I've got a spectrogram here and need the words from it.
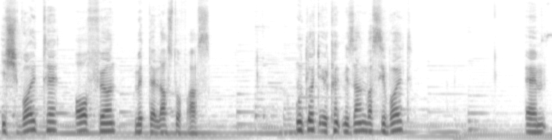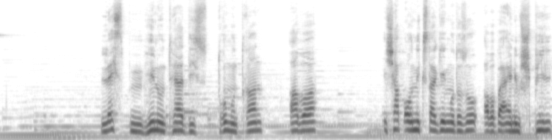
Ich wollte aufhören mit The Last of Us. Und Leute, ihr könnt mir sagen, was ihr wollt. Ähm, Lesben hin und her, dies drum und dran. Aber ich habe auch nichts dagegen oder so, aber bei einem Spiel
